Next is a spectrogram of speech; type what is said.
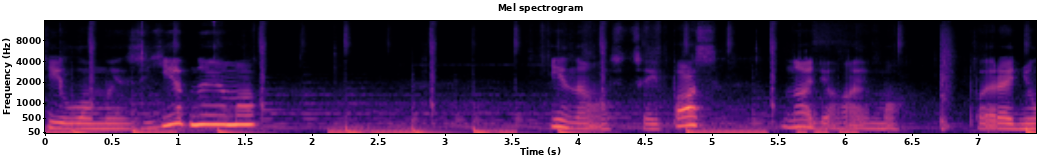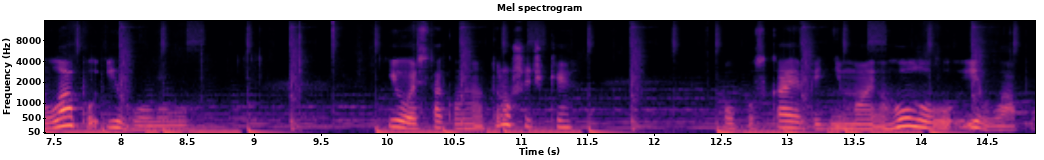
Тіло ми з'єднуємо. І на ось цей пас надягаємо передню лапу і голову. І ось так вона трошечки опускає, піднімає голову і лапу.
